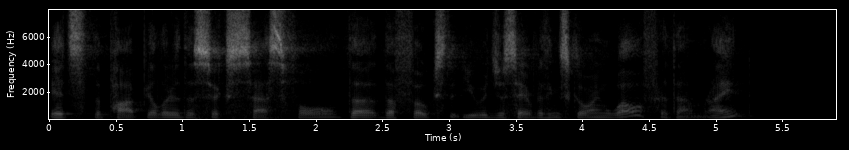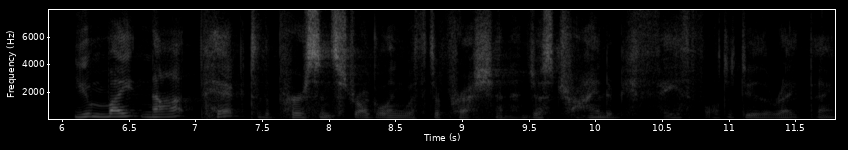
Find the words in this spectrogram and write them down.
it's the popular, the successful, the, the folks that you would just say everything's going well for them, right? you might not pick to the person struggling with depression and just trying to be faithful to do the right thing.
